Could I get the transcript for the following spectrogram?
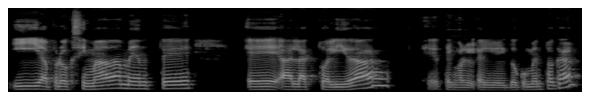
y aproximadamente eh, a la actualidad, eh, tengo el, documento acá,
